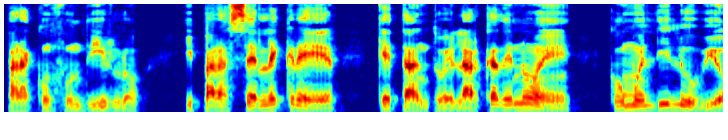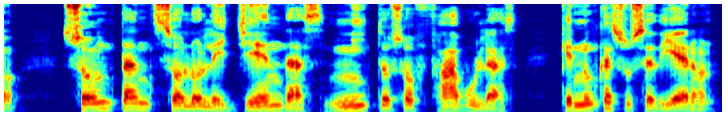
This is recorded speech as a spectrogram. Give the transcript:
para confundirlo y para hacerle creer que tanto el arca de Noé como el diluvio son tan solo leyendas, mitos o fábulas que nunca sucedieron,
